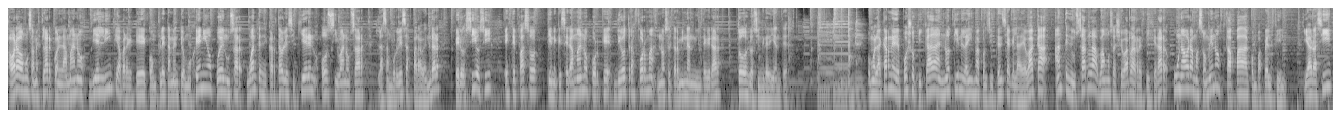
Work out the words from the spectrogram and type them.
Ahora vamos a mezclar con la mano bien limpia para que quede completamente homogéneo. Pueden usar guantes descartables si quieren o si van a usar las hamburguesas para vender. Pero sí o sí este paso tiene que ser a mano porque de otra forma no se terminan de integrar todos los ingredientes. Como la carne de pollo picada no tiene la misma consistencia que la de vaca, antes de usarla vamos a llevarla a refrigerar una hora más o menos tapada con papel film. Y ahora sí,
